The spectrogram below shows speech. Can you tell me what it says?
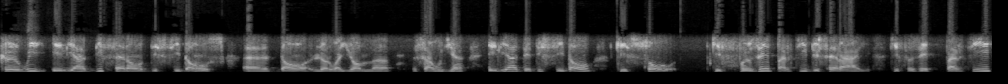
que oui, il y a différentes dissidences dans le royaume saoudien. Il y a des dissidents qui sont qui faisaient partie du sérail, qui faisaient partie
